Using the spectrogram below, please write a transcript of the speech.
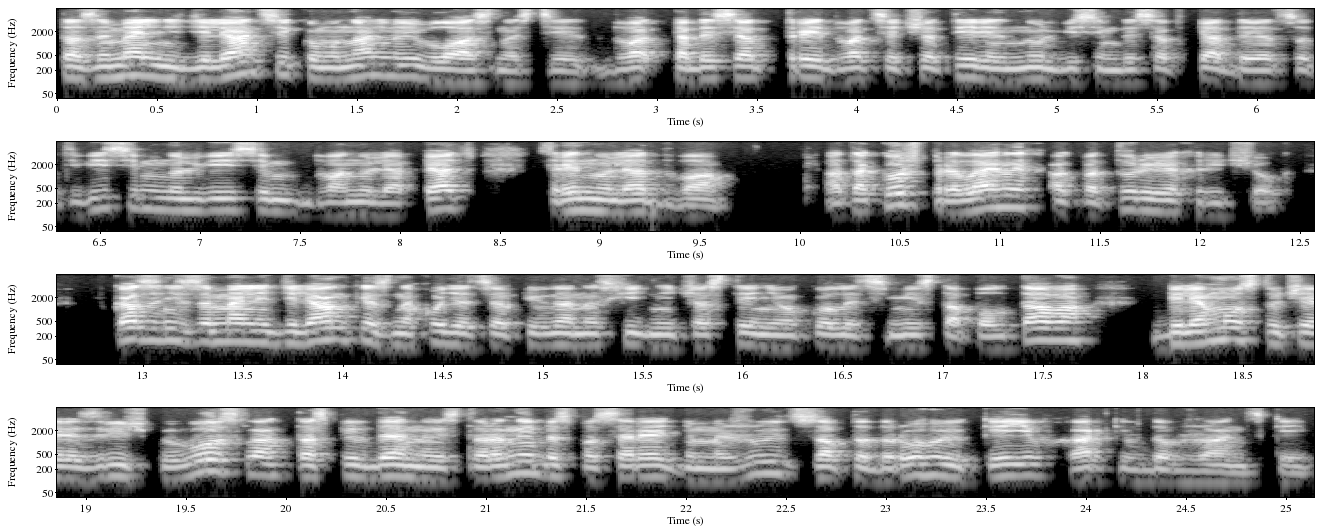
та земельній ділянці комунальної власності два- 53 24 085 908 08 205 302, а також прилеглих акваторіях річок. Вказані земельні ділянки знаходяться в південно-східній частині околиць міста Полтава, біля мосту через річку Восла та з південної сторони безпосередньо межують з автодорогою Київ-Харків-Довжанський.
